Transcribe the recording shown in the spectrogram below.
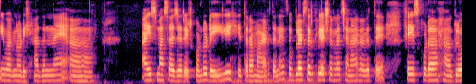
ಇವಾಗ ನೋಡಿ, ಅದನ್ನೇ ಐಸ್ ಮಸಾಜರ್ ಇಟ್ಕೊಂಡು ಡೈಲಿ ಈ ಥರ ಮಾಡ್ತಾನೆ. ಸೊ ಬ್ಲಡ್ ಸರ್ಕ್ಯುಲೇಷನ್ ಎಲ್ಲ ಚೆನ್ನಾಗಾಗುತ್ತೆ. ಫೇಸ್ ಕೂಡ ಗ್ಲೋ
